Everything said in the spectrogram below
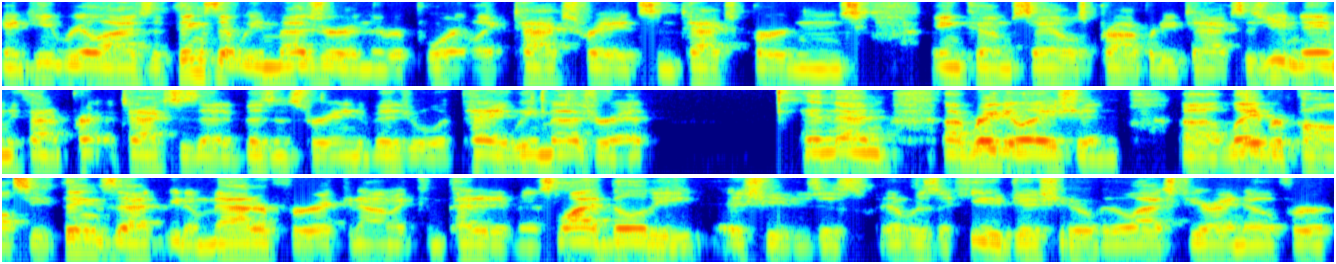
and he realized the things that we measure in the report like tax rates and tax burdens income sales property taxes you name the kind of taxes that a business or an individual would pay. We measure it and then uh, regulation, uh, labor policy, things that you know matter for economic competitiveness. Liability issues is it was a huge issue over the last year. I know for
